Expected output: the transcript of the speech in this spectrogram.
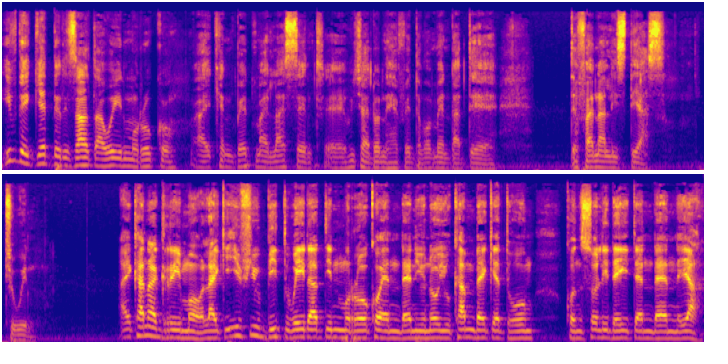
If they get the result away in Morocco, I can bet my last cent, uh, which I don't have at the moment, that the, the final is theirs to win. I can agree more. Like if you beat Wydad in Morocco and then you know you come back at home, consolidate, and then yeah,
